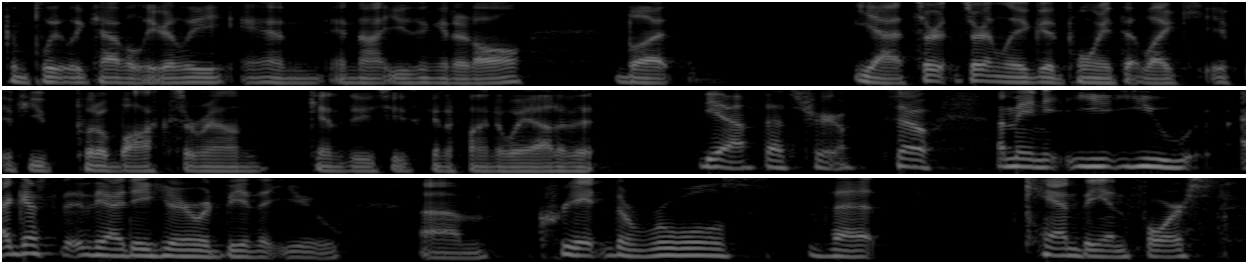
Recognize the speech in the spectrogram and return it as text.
completely cavalierly and and not using it at all. But yeah, it's cer- certainly a good point that like if if you put a box around Kenzie, she's going to find a way out of it. Yeah, that's true. So, I mean, you, you I guess the, the idea here would be that you um, create the rules that can be enforced.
